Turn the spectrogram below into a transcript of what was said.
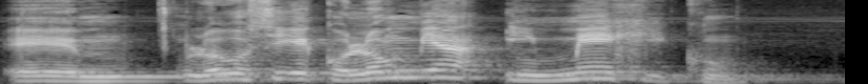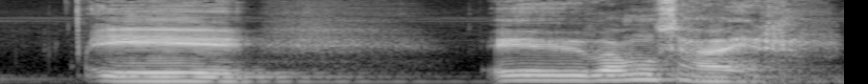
Em, luego sigue Colombia y México. Eh, eh, vamos a ver.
